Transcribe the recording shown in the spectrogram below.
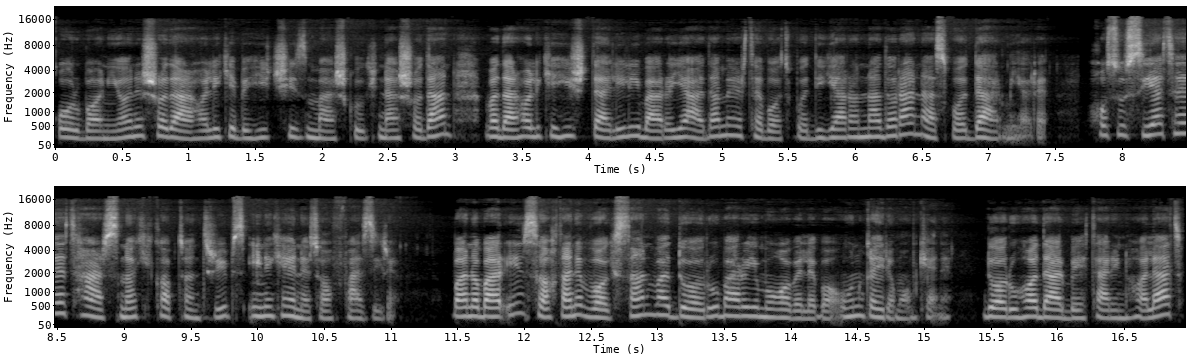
قربانیانش رو در حالی که به هیچ چیز مشکوک نشدن و در حالی که هیچ دلیلی برای عدم ارتباط با دیگران ندارن از با در میاره. خصوصیت ترسناک کاپتان تریپس اینه که انعطاف پذیره. بنابراین ساختن واکسن و دارو برای مقابله با اون غیر ممکنه. داروها در بهترین حالت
